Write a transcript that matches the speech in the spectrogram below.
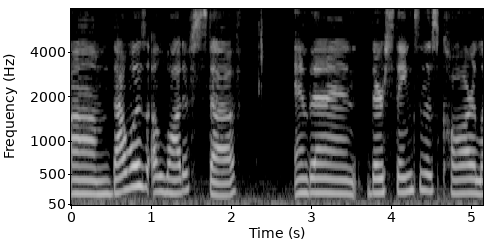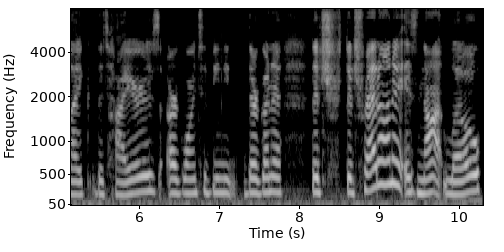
um that was a lot of stuff and then there's things in this car like the tires are going to be they're gonna the tr the tread on it is not low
